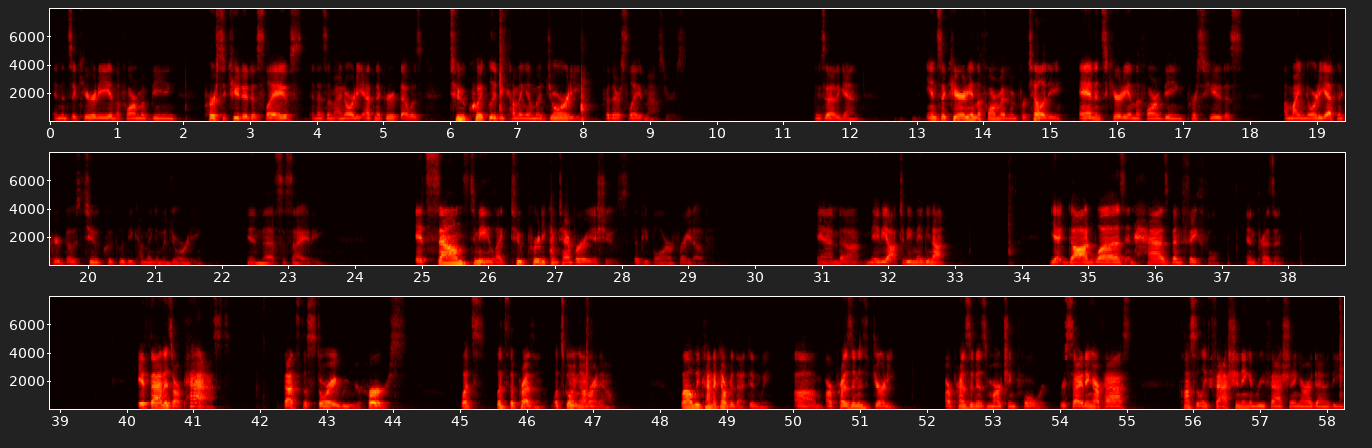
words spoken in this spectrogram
and insecurity, in the form of being persecuted as slaves and as a minority ethnic group that was too quickly becoming a majority for their slave masters. Let me say that again. Insecurity in the form of infertility and insecurity in the form of being persecuted as a minority ethnic group was too quickly becoming a majority in the society. It sounds to me like two pretty contemporary issues that people are afraid of. And uh, maybe ought to be, maybe not. Yet God was and has been faithful and present. If that is our past, if that's the story we rehearse, what's what's the present? What's going on right now? Well, we kind of covered that, didn't we? Um, our present is journey. Our present is marching forward, reciting our past, constantly fashioning and refashioning our identity.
